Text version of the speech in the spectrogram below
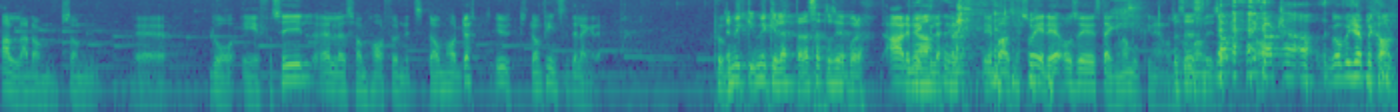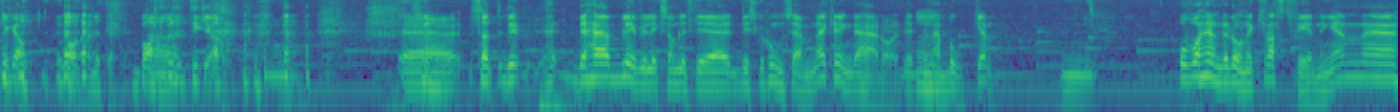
alla de som eh, då är fossil eller som har funnits, de har dött ut. De finns inte längre. Punkt. Det är mycket, mycket lättare sätt att se på det. Ja, det är mycket Ja. lättare. Det är bara så, så är det och så stänger man boken igen och så går man Precis. vidare. Ja, det är klart. Ja. Gå och köpa korv tycker jag. Bara lite. Bara det tycker jag. Eh, så att det, det här blev ju liksom lite diskussionsämne kring det här då, den här boken. Mm. Och vad händer då när kvastfeningen eh,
